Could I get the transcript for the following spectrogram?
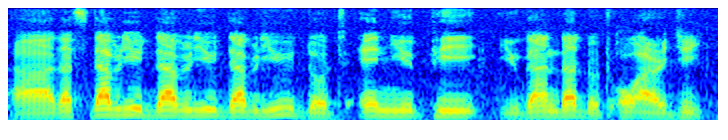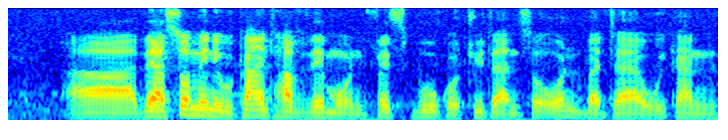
Uh, that's www.nupuganda.org. Uh, there are so many, we can't have them on Facebook or Twitter and so on, but uh, we can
